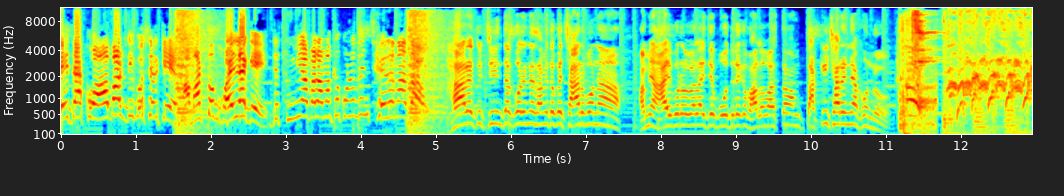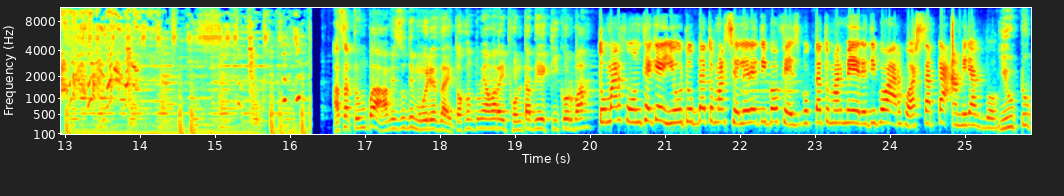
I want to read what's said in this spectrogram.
এই দেখো আবার দিবসের কে আমার তো ভয় লাগে যে তুমি আবার আমাকে কোনোদিন ছেড়ে না দাও। আরে তুই চিন্তা করে না আমি তোকে ছাড়বো না। আমি আই বড় বেলায় যে বৌদিটাকে ভালোবাসতাম আমি তাকেই ছাড়িনি এখনও। আচ্ছা টুম্পা আমি যদি মরে যাই তখন তুমি আমার এই ফোনটা দিয়ে কি করবা? তোমার ফোন থেকে ইউটিউবটা তোমার ছেলেরে দিব ফেসবুকটা তোমার মেয়েরে দিব আর হোয়াটসঅ্যাপটা আমি রাখব। ইউটিউব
